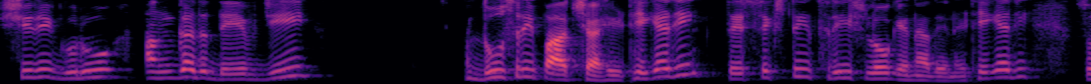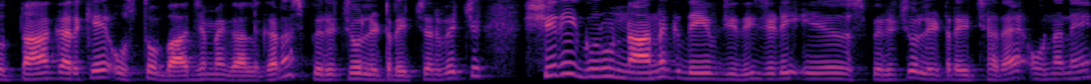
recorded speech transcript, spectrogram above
ਸ਼੍ਰੀ ਗੁਰੂ ਅੰਗਦ ਦੇਵ ਜੀ ਦੂਸਰੀ ਪਾਤਸ਼ਾਹੀ ਠੀਕ ਹੈ ਜੀ? ਤੇ 63 ਸ਼ਲੋਕ ਇਹਨਾਂ ਦੇ ਨੇ ਠੀਕ ਹੈ ਜੀ? ਸੋ ਤਾਂ ਕਰਕੇ ਉਸ ਤੋਂ ਬਾਅਦ ਜੇ ਮੈਂ ਗੱਲ ਕਰਾਂ ਸਪਿਰਚੁਅਲ ਲਿਟਰੇਚਰ ਵਿੱਚ ਸ਼੍ਰੀ ਗੁਰੂ ਨਾਨਕ ਦੇਵ ਜੀ ਦੀ ਜਿਹੜੀ ਇਹ ਸਪਿਰਚੁਅਲ ਲਿਟਰੇਚਰ ਹੈ ਉਹਨਾਂ ਨੇ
